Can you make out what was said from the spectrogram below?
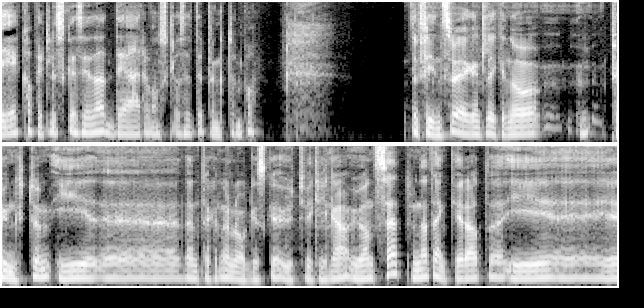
det kapittelet skal jeg si deg, det er det vanskelig å sette punktum på. Det fins jo egentlig ikke noe punktum i eh, den teknologiske utviklinga uansett, men jeg tenker at eh, i, i,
